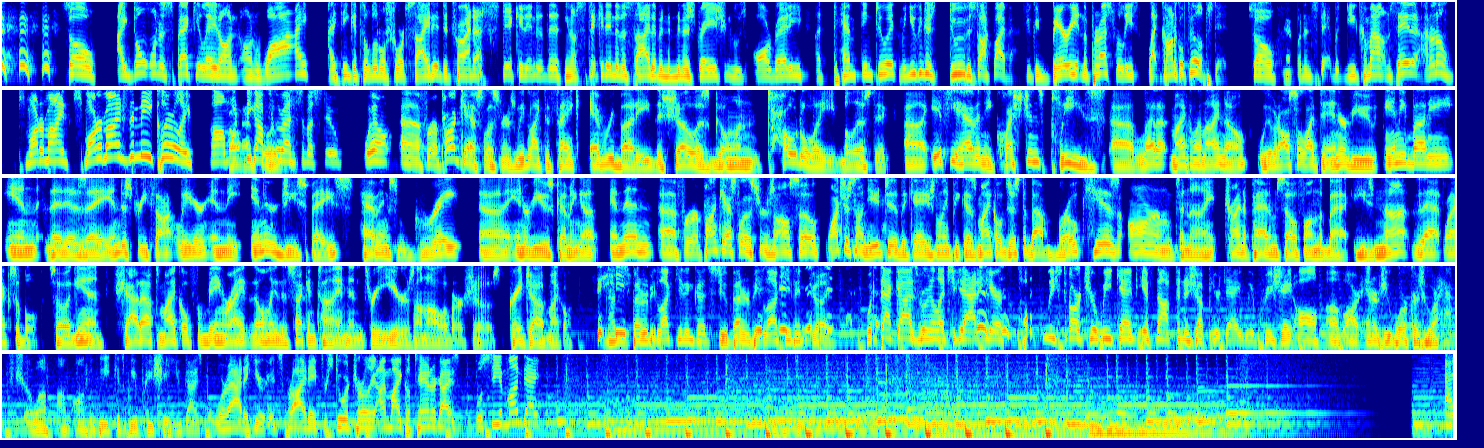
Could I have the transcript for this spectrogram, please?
so I don't want to speculate on on why. I think it's a little short-sighted to try to stick it into the, you know, stick it into the side of an administration who's already attempting to it. I mean, you can just do the stock buyback. You can bury it in the press release like ConocoPhillips did. So, yeah. but instead, but do you come out and say that? I don't know. Smarter mind, smarter minds than me, clearly. Um, what oh, do you got for the rest of us, Stu? Well, uh, for our podcast listeners, we'd like to thank everybody. The show is going totally ballistic. Uh, if you have any questions, please uh, let up Michael and I know. We would also like to interview anybody in that is a industry thought leader in the energy space, having some great uh, interviews coming up. And then uh, for our podcast listeners, also watch us on YouTube occasionally because Michael just about broke his arm tonight trying to pat himself on the back. He's not that flexible. So, again, shout out to Michael for being right the only the second time in three years on all of our shows. Great job, Michael. It's better to be lucky than good, Stu. Better to be lucky than good. With that, guys, we're going to let you get out of here. Hopefully, start your weekend. If not, finish up your day. We appreciate all of our energy workers who are happy to show up um, on the weekends. We appreciate you guys. But we're out of here. It's Friday. For Stuart Turley, I'm Michael Tanner, guys. We'll see you Monday.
